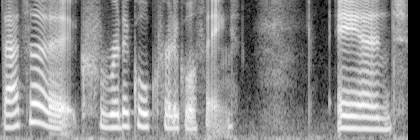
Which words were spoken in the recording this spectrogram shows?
that's a critical critical thing. And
